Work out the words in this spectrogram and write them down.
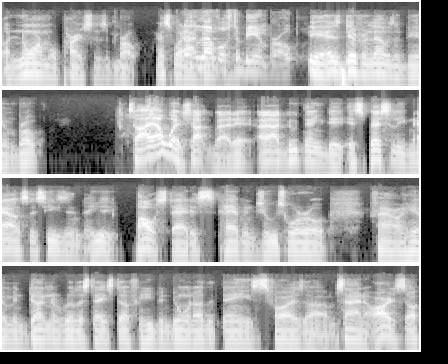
a normal person's broke. That's what There's I levels to being broke. Yeah, there's different levels of being broke. So I, I wasn't shocked by that. I, I, do think that, especially now since he's in the he, boss status, having Juice WRLD found him and done the real estate stuff, and he's been doing other things as far as um, signing artists. So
